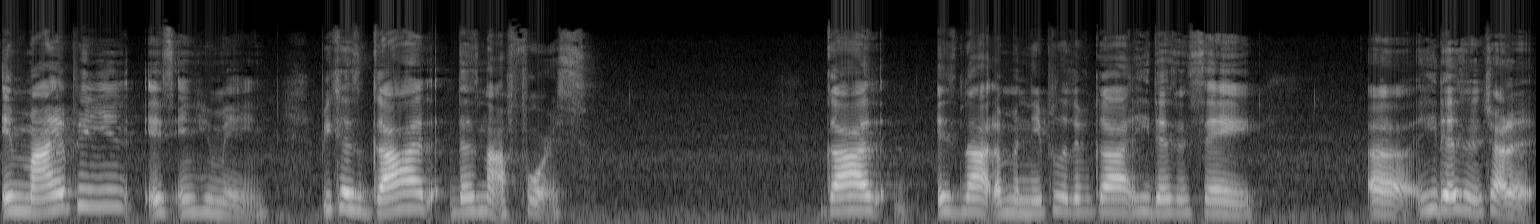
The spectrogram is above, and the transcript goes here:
in my opinion is inhumane because God does not force. God is not a manipulative God. He doesn't say, uh, he doesn't try to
